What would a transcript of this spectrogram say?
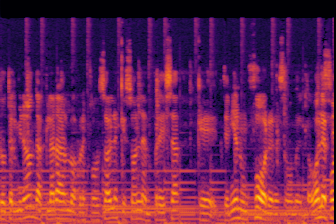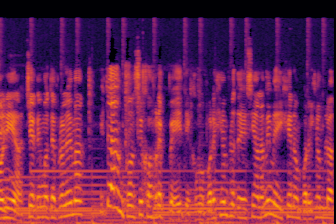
lo terminaron de aclarar los responsables que son la empresa que tenían un foro en ese momento. Vos le Sí. ponías, che, tengo este problema, y te daban consejos repetes, como por ejemplo te decían, a mí me dijeron, por ejemplo,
